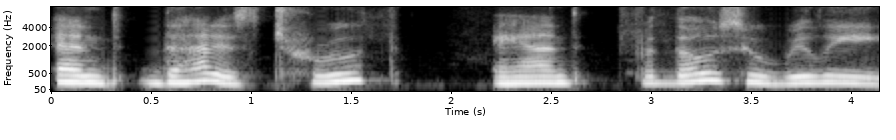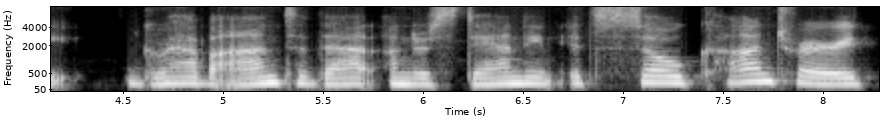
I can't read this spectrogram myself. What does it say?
And that is truth. And for those who really grab onto that understanding, it's so contrary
